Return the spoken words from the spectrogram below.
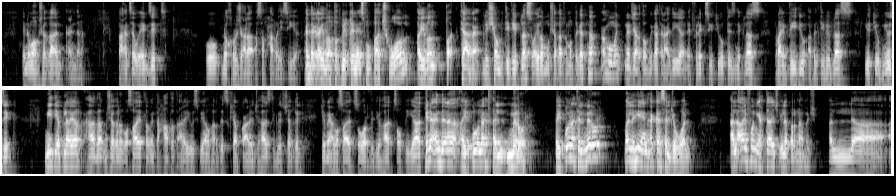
إنه ما هو شغال عندنا. فحنسوي exit وبنخرج على الصفحة الرئيسية. عندك أيضا تطبيق هنا اسمه PatchWall أيضا تابع لل Xiaomi TV Plus وأيضا مو شغال في منطقتنا. عموما نرجع للتطبيقات العادية Netflix YouTube Disney Plus Prime Video Apple TV Plus YouTube Music media player هذا مشغل الوسائط. لو أنت حاطط على USB أو hard disk شابكه على الجهاز تقدر تشغل جميع الوسائط صور فيديوهات صوتيات. هنا عندنا أيقونة ال mirror. أيقونة ال mirror واللي هي انعكاس الجوال. الآيفون يحتاج إلى برنامج.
